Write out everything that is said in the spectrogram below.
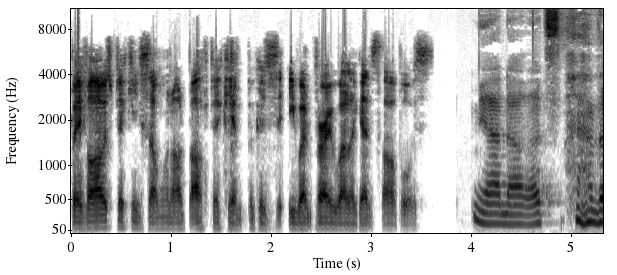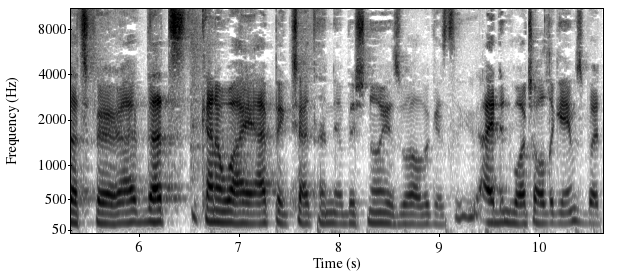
But if I was picking someone, I'd, I'd pick him because he went very well against our boys. Yeah, no, that's that's fair. I, that's kind of why I picked Chaitanya Bishnoi as well because I didn't watch all the games, but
